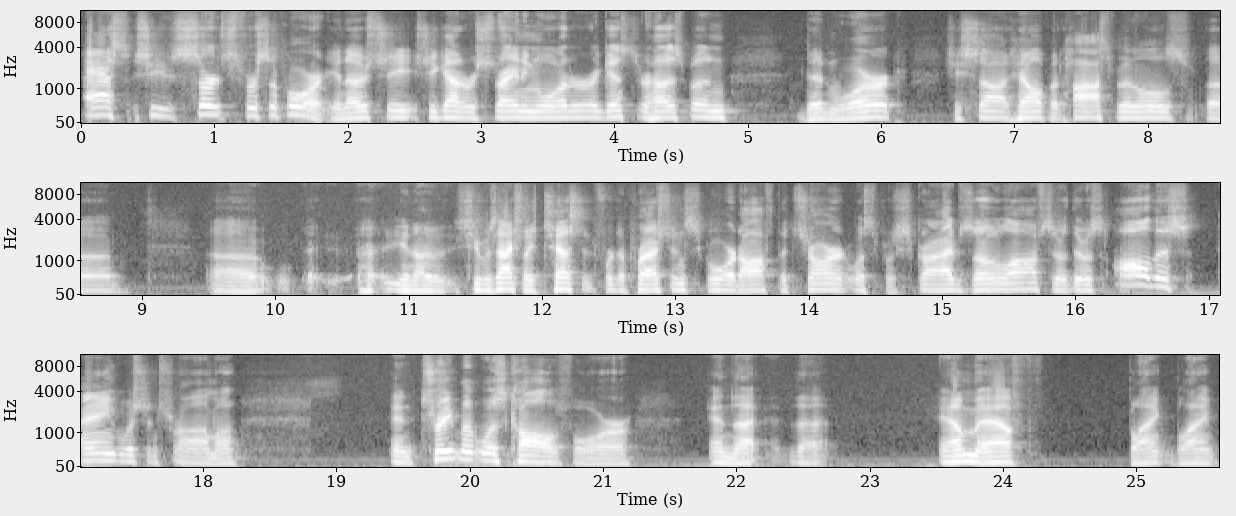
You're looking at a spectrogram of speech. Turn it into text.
asked, she searched for support. You know, she she got a restraining order against her husband, didn't work. She sought help at hospitals. Uh, uh, you know, she was actually tested for depression, scored off the chart, was prescribed Zoloft. So there was all this anguish and trauma, and treatment was called for, and the the MF blank blank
